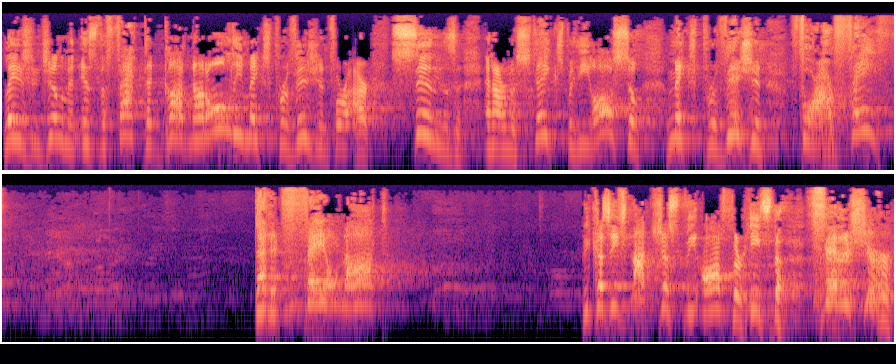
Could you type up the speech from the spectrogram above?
ladies and gentlemen, is the fact that God not only makes provision for our sins and our mistakes, but He also makes provision for our faith. That it fail not. Because He's not just the author, He's the finisher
